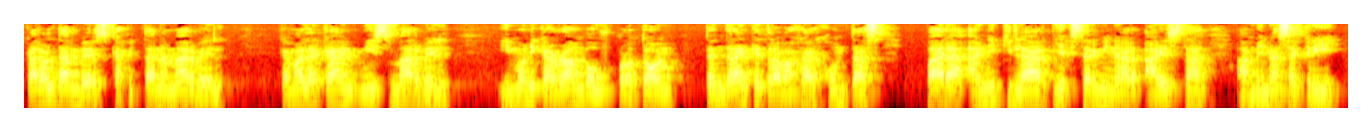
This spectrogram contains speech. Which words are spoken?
Carol Danvers, Capitana Marvel, Kamala Khan, Miss Marvel y Mónica Rambeau, Proton, tendrán que trabajar juntas para aniquilar y exterminar a esta amenaza Kree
